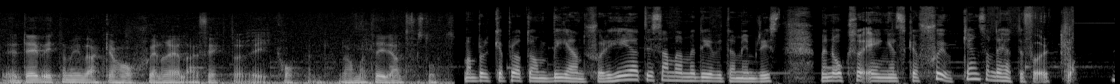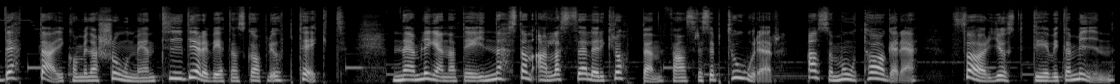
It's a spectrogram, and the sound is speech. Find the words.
D-vitamin verkar ha generella effekter i kroppen. Det har man tidigare inte förstått. Man brukar prata om benskörhet i samband med D-vitaminbrist men också engelska sjukan som det hette förr. Detta i kombination med en tidigare vetenskaplig upptäckt, nämligen att det i nästan alla celler i kroppen fanns receptorer, alltså mottagare, för just D-vitamin,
